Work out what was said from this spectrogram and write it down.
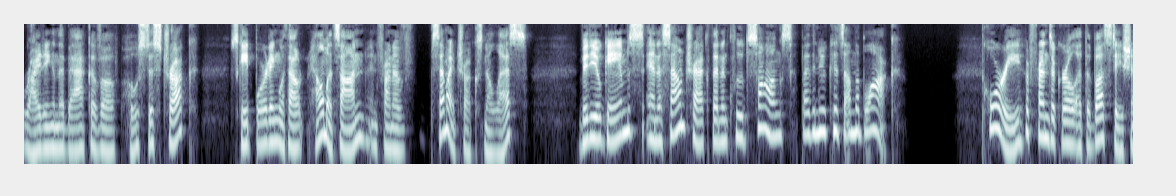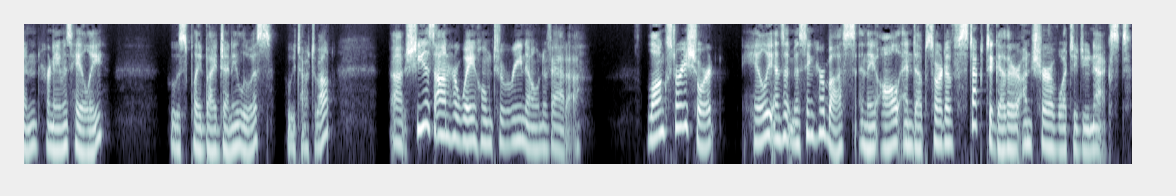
riding in the back of a hostess truck, skateboarding without helmets on in front of semi trucks, no less, video games, and a soundtrack that includes songs by the New Kids on the Block. Corey befriends a girl at the bus station. Her name is Haley, who's played by Jenny Lewis, who we talked about. Uh, she is on her way home to Reno, Nevada. Long story short, Haley ends up missing her bus, and they all end up sort of stuck together, unsure of what to do next.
